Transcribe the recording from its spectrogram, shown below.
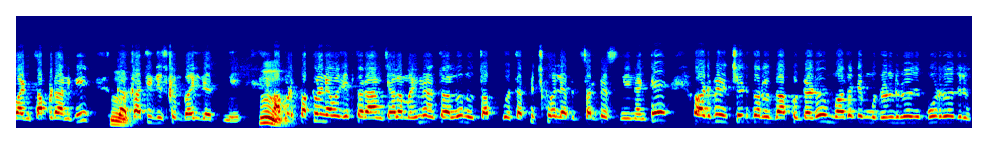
వాడిని చంపడానికి. కత్తి తీసుకుని బయలుదేరుతుంది. అప్పుడు పక్కన ఎవరు చెప్తారు? ఆమె చాలా మహిమంతాలు నువ్వు తప్పు తప్పించుకో లేకపోతే చంపేస్తుంది అంటే వాడి మీద చెడు తొరలు దాక్కుంటాడు. మొదటి రెండు రోజులు మూడు రోజులు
